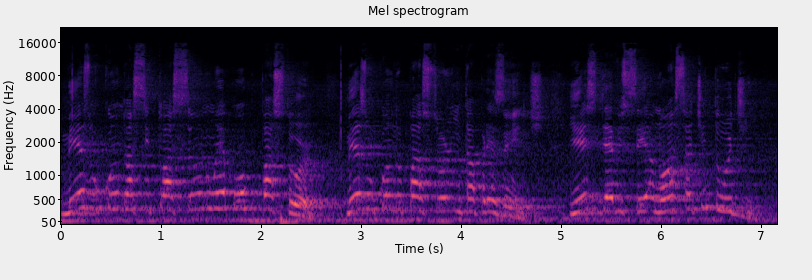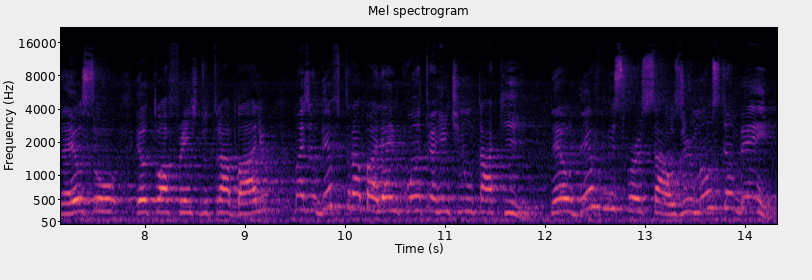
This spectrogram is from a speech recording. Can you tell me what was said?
mesmo quando a situação não é boa para o pastor, mesmo quando o pastor não está presente. E esse deve ser a nossa atitude. Né? Eu sou, eu estou à frente do trabalho, mas eu devo trabalhar enquanto a gente não está aqui. Né? Eu devo me esforçar, os irmãos também,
